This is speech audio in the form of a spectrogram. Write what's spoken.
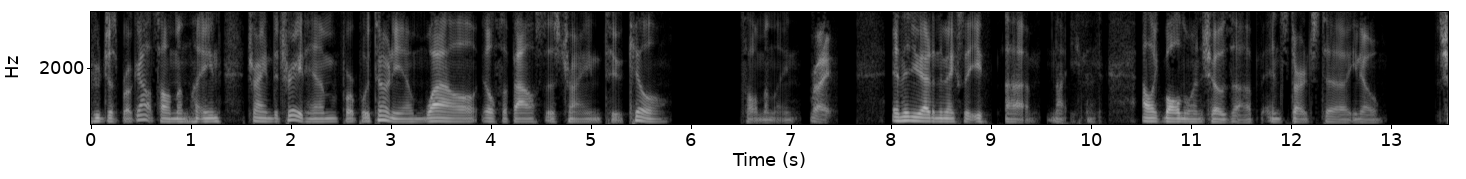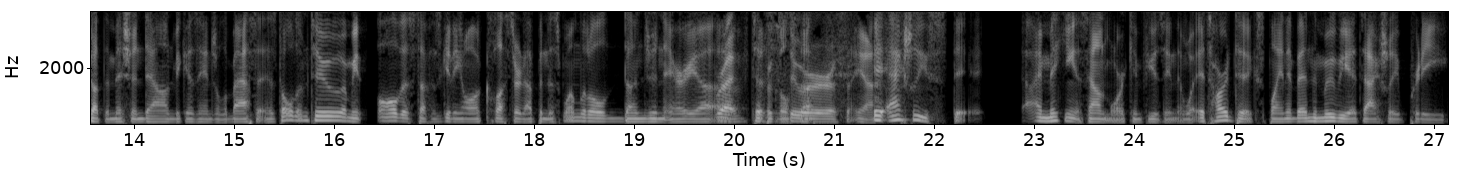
who just broke out Solomon Lane, trying to trade him for plutonium while Ilsa Faust is trying to kill Solomon Lane. right. And then you add in the mix that Eth- uh, not Ethan, Alec Baldwin shows up and starts to, you know, shut the mission down because Angela Bassett has told him to. I mean, all this stuff is getting all clustered up in this one little dungeon area Right. of typical the stuff sewer of, yeah. it actually st- i'm making it sound more confusing than what it's hard to explain it but in the movie it's actually pretty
